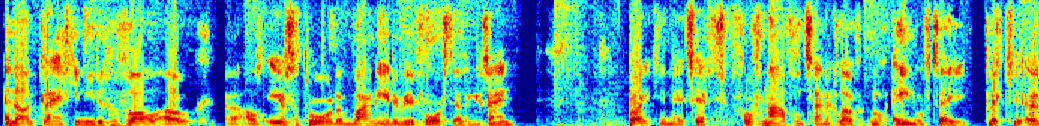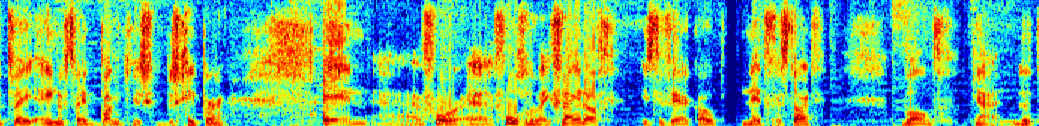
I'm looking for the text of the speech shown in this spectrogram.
En dan krijg je in ieder geval ook als eerste te horen wanneer er weer voorstellingen zijn. Ik je net zeg, voor vanavond zijn er geloof ik nog één of twee, plekje, uh, twee, één of twee bankjes beschikbaar. En voor volgende week vrijdag is de verkoop net gestart. Want ja, dat,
